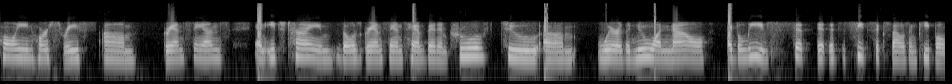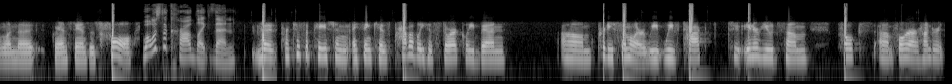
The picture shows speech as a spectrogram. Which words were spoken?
pulling, horse race um, grandstands, and each time those grandstands have been improved to um, where the new one now, I believe, sit it, it seats six thousand people when the grandstands is full. What was the crowd like then? The participation, I think, has probably historically been um, pretty similar. We we've talked to interviewed some folks um, for our hundredth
